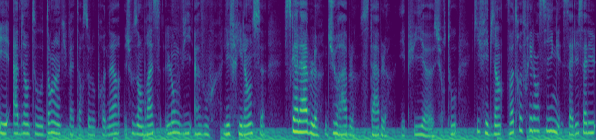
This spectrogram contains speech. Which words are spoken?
Et à bientôt dans l'incubateur solopreneur. Je vous embrasse. Longue vie à vous, les freelances. Scalable, durable, stable. Et puis euh, surtout, kiffez bien votre freelancing. Salut, salut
